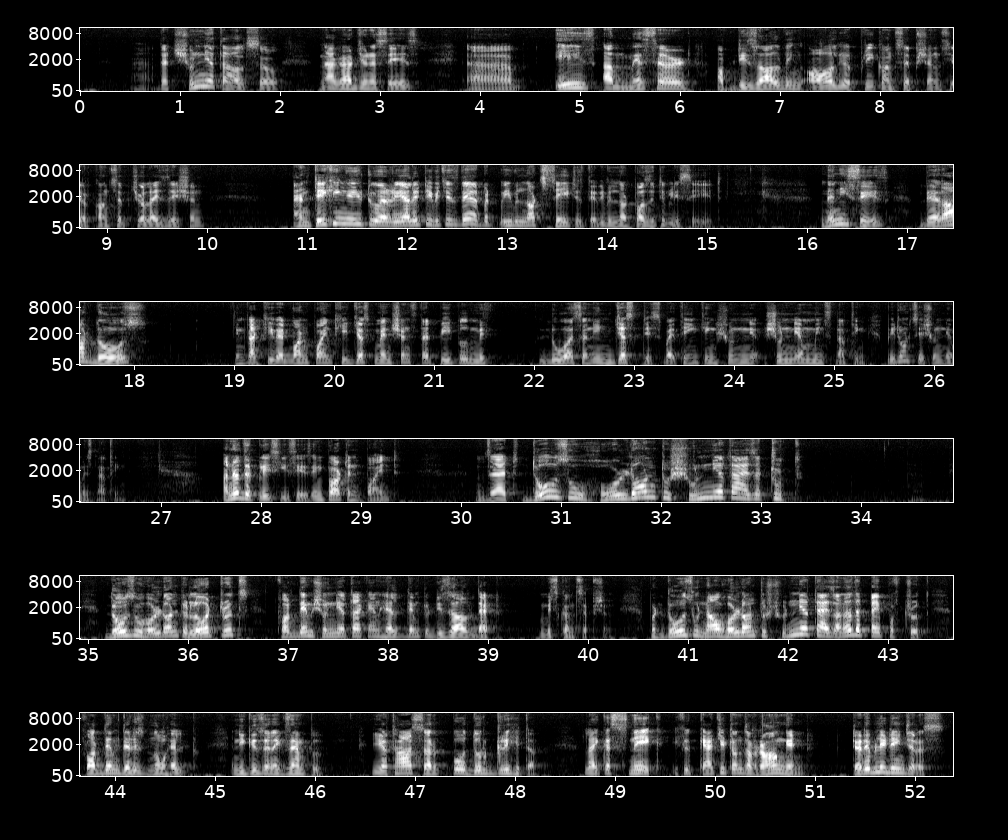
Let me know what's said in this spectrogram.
uh, that shunyata also, Nagarjuna says, uh, is a method of dissolving all your preconceptions, your conceptualization, and taking you to a reality which is there, but we will not say it is there, we will not positively say it. Then he says, there are those, in fact, he at one point he just mentions that people mis- do us an injustice by thinking shunya, shunyam means nothing. We don't say shunyam is nothing. Another place he says, important point, that those who hold on to shunyata as a truth, those who hold on to lower truths, for them shunyata can help them to dissolve that misconception. But those who now hold on to shunyata as another type of truth, for them there is no help. And he gives an example Yatha sarpo durgrihita, like a snake, if you catch it on the wrong end, terribly dangerous.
